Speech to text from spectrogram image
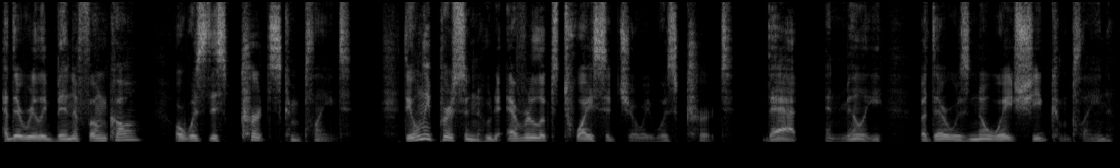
Had there really been a phone call? Or was this Kurt's complaint? The only person who'd ever looked twice at Joey was Kurt. That and Millie, but there was no way she'd complain.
